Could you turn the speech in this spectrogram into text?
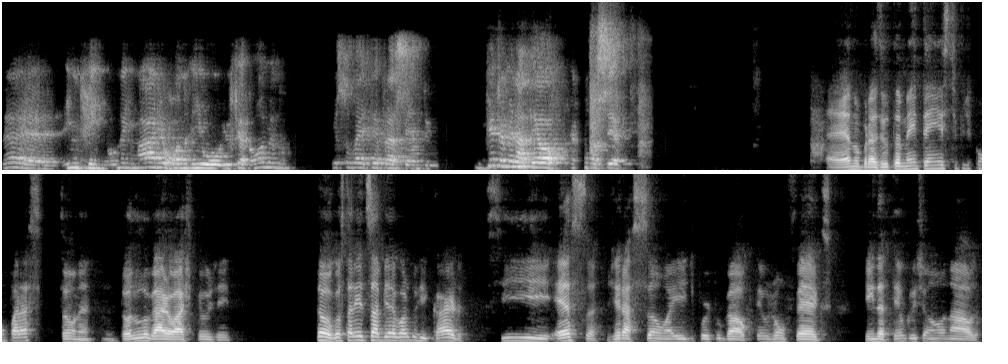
né? enfim, o Neymar e o, e o, e o Fenômeno, isso vai ter para sempre. Vitor Minatel, é com você. É, no Brasil também tem esse tipo de comparação, né? Em todo lugar, eu acho, pelo jeito. Então, eu gostaria de saber agora do Ricardo se essa geração aí de Portugal, que tem o João Félix, que ainda tem o Cristiano Ronaldo,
